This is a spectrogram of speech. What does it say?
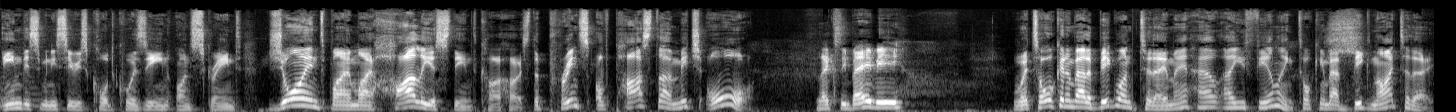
In this mini series called Cuisine on Screen, joined by my highly esteemed co host, the Prince of Pasta, Mitch Orr. Lexi baby. We're talking about a big one today, man. How are you feeling? Talking about big night today.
